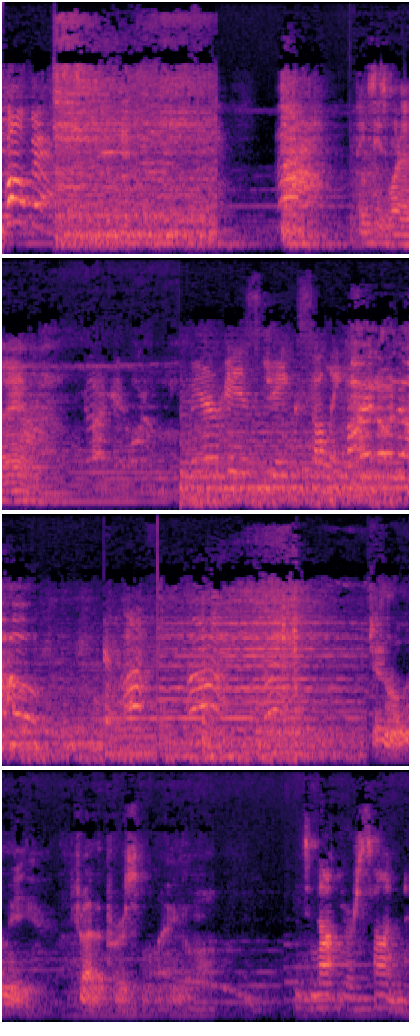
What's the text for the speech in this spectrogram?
Fall back. Thinks he's one of them. Where is Jake Sully? I don't know. Not your son.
